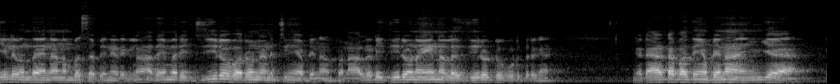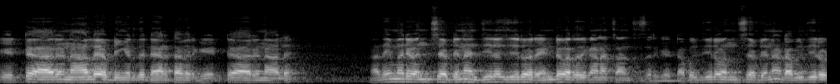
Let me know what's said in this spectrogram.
ஏழு வந்தால் என்ன நம்பர்ஸ் அப்படின்னு எடுக்கலாம். அதே மாதிரி ஜீரோ வரும்னு நினச்சிங்க அப்படின்னா இப்போ நான் ஆல்ரெடி ஜீரோ நைன் அல்லது ஜீரோ டூ கொடுத்துருக்கேன். இங்கே டேரெக்டாக பார்த்தீங்க அப்படின்னா இங்கே எட்டு ஆறு நாலு அப்படிங்கிறது டேரெக்டாகவே இருக்குது எட்டு ஆறு நாலு. அதே மாதிரி வந்துச்சு அப்படின்னா ஜீரோ ஜீரோ ரெண்டு வர்றதுக்கான சான்சஸ் இருக்குது டபுள் ஜீரோ வந்துச்சு அப்படின்னா டபுள் ஜீரோ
